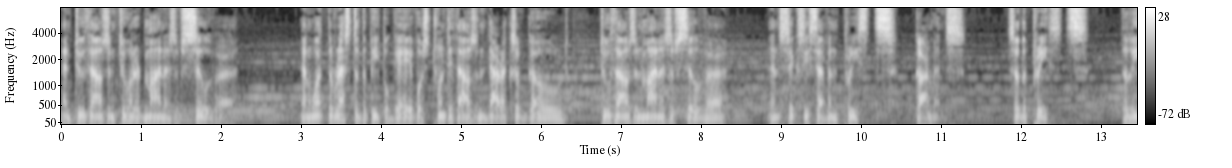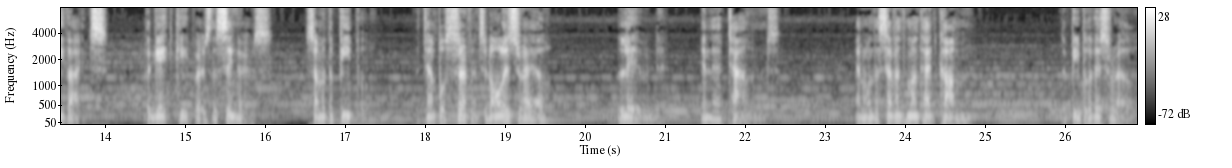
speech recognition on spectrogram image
and 2,200 minas of silver. And what the rest of the people gave was 20,000 darics of gold, 2,000 minas of silver, and 67 priests' garments. So the priests, the Levites, the gatekeepers, the singers, some of the people, the temple servants, and all Israel lived in their towns. And when the seventh month had come, the people of Israel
